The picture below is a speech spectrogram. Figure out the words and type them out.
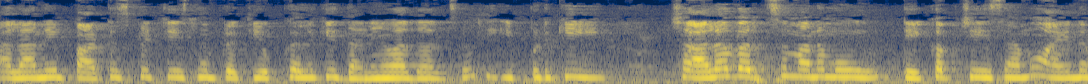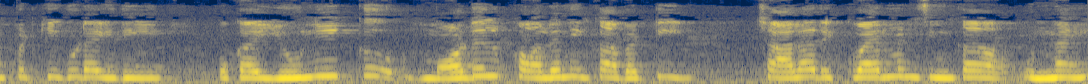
అలానే పార్టిసిపేట్ చేసిన ప్రతి ఒక్కరికి ధన్యవాదాలు సార్ ఇప్పటికీ చాలా వర్క్స్ మనము టేకప్ చేశాము. అయినప్పటికీ కూడా ఇది ఒక యూనిక్ మోడల్ కాలనీ కాబట్టి చాలా రిక్వైర్మెంట్స్ ఇంకా ఉన్నాయి.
